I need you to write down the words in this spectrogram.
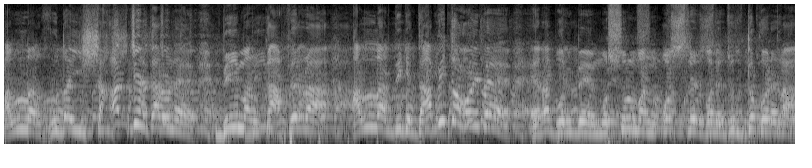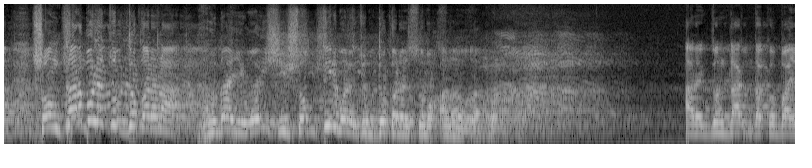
আল্লাহর খুদাই সাহায্যের কারণে। বেঈমান কাফেররা আল্লাহর দিকে দাবিত হইবে, এরা বলবে, মুসলমান অস্ত্রের বলে যুদ্ধ করে না সংকার বলে যুদ্ধ করে না, খুদাই ঐশী শক্তির বলে যুদ্ধ করে, সুবহানাল্লাহ। আরেকজন ডাক ডাকো, ভাই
